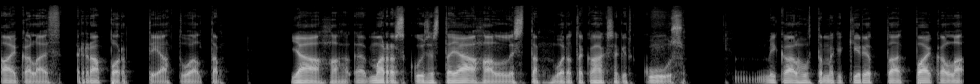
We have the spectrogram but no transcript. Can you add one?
aikalaisraporttia tuolta jääha- marraskuisesta jäähallista vuodelta 1986. Mikael Huhtamäki kirjoittaa, että paikalla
